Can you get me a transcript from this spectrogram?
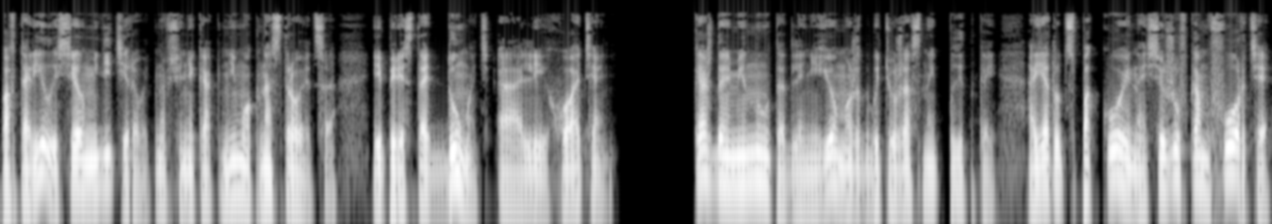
повторил и сел медитировать, но все никак не мог настроиться и перестать думать о Ли Хуатянь. Каждая минута для нее может быть ужасной пыткой, а я тут спокойно сижу в комфорте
